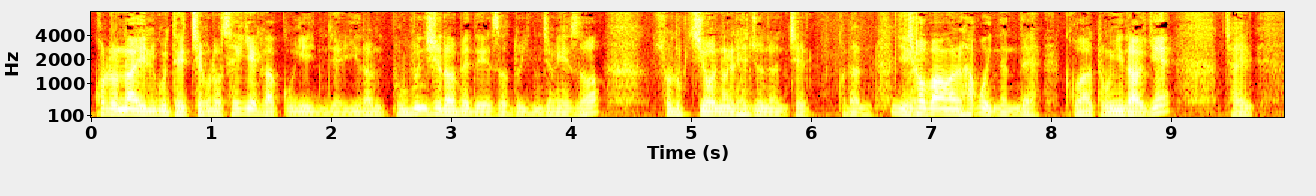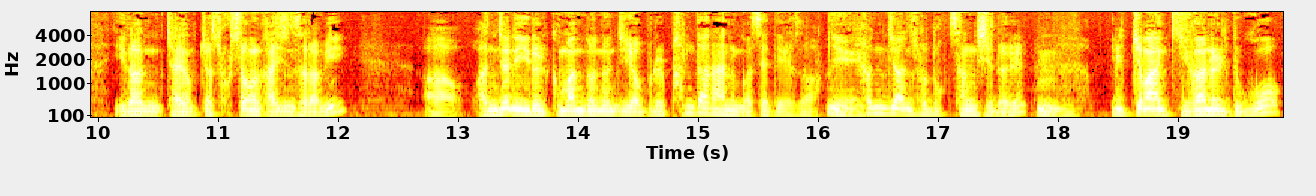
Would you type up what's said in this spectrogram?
코로나 19 대책으로 세계 각국이 이제 이런 부분 실업에 대해서도 인정해서 소득 지원을 해 주는 제 그런 예. 처방을 하고 있는데 그와 동일하게 자 이런 자영업자 속성을 가진 사람이 어, 완전히 일을 그만뒀는지 여부를 판단하는 것에 대해서 예. 현저한 소득 상실을 음. 일정한 기간을 두고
